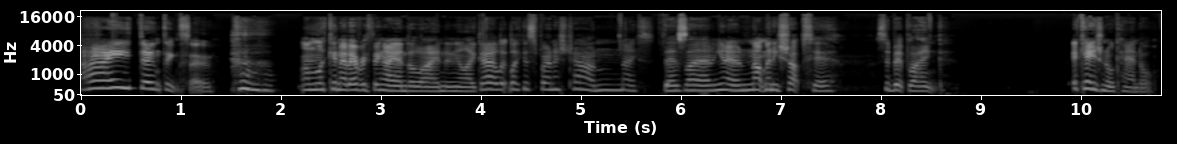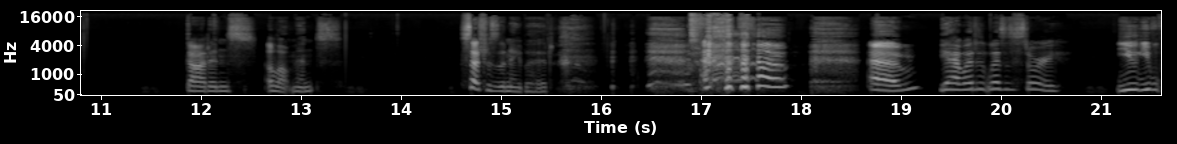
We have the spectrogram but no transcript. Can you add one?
I don't think so. I'm looking at everything I underlined, and you're like, oh, it looked like a Spanish town. Nice. There's, uh, you know, not many shops here. It's a bit blank. Occasional candle. Gardens, allotments. Such was the neighborhood. um, yeah, what, where's the story? You, you,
